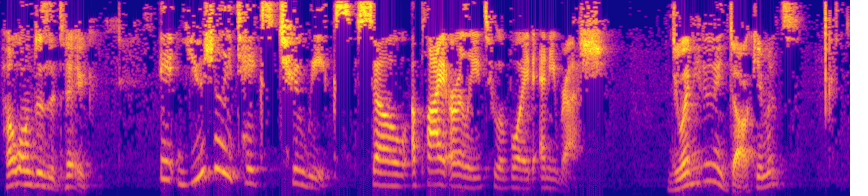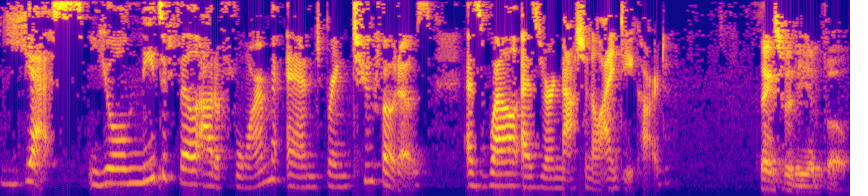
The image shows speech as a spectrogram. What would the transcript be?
How long does it take? It usually takes two weeks, so apply early to avoid any rush. Do I need any documents? Yes, you'll need to fill out a form and bring two photos, as well as your national ID card. Thanks for the info.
